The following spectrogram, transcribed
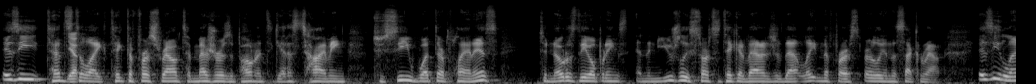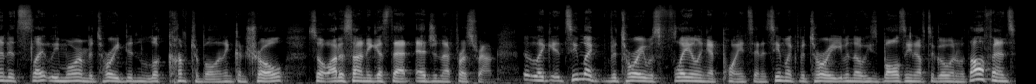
Izzy tends yep. to like take the first round to measure his opponent, to get his timing, to see what their plan is to notice the openings and then usually starts to take advantage of that late in the first, early in the second round. Izzy landed slightly more and Vettori didn't look comfortable and in control, so Adesanya gets that edge in that first round. Like it seemed like Vettori was flailing at points and it seemed like Vettori, even though he's ballsy enough to go in with offense,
